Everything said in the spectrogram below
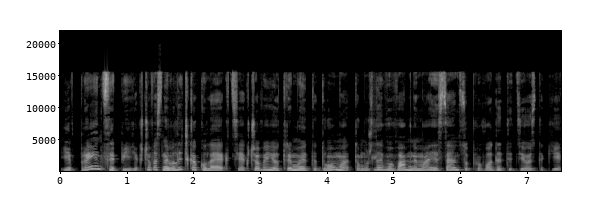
І, в принципі, якщо у вас невеличка колекція, якщо ви її отримуєте вдома, то, можливо, вам немає сенсу проводити ці ось такі е,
